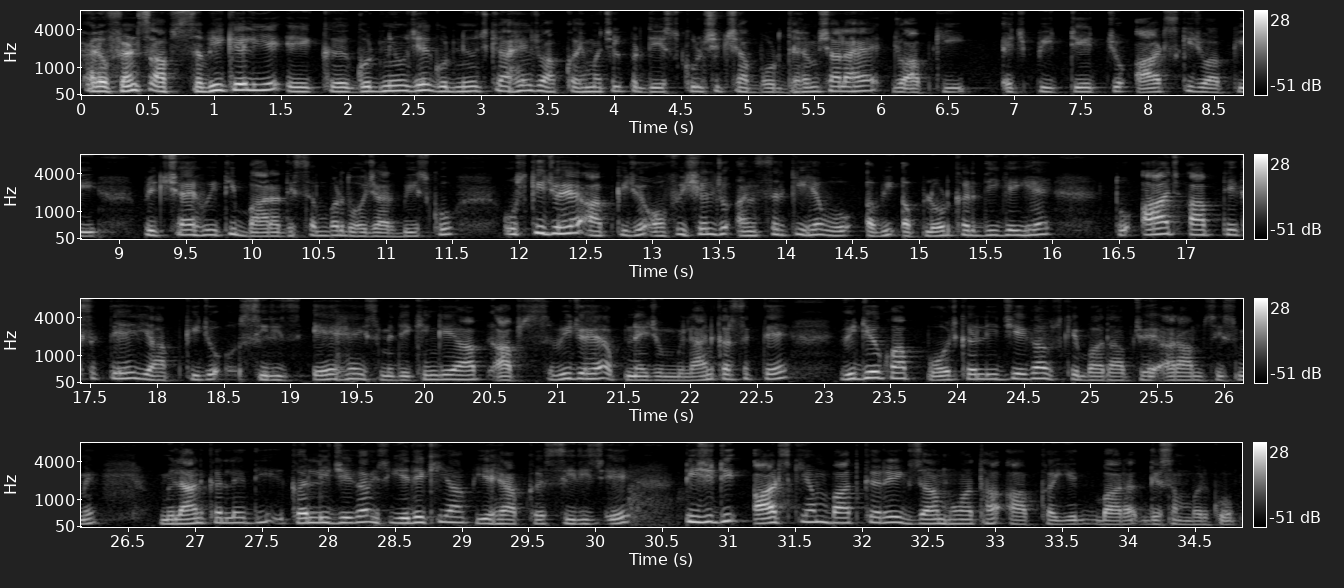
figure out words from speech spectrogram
Hello friends आप सभी के लिए एक गुड न्यूज़ है। गुड न्यूज़ क्या है? जो आपका हिमाचल प्रदेश स्कूल शिक्षा बोर्ड धर्मशाला है, जो आपकी एच पी टेट, जो आर्ट्स की, जो आपकी परीक्षाएँ हुई थी 12 दिसंबर 2020 को, उसकी जो है आपकी जो ऑफिशियल जो आंसर की है, वो अभी अपलोड कर दी गई है। तो आज आप देख सकते हैं, ये आपकी जो सीरीज़ ए है, इसमें देखेंगे आप आप सभी जो है अपने जो मिलान कर सकते हैं। वीडियो को आप पॉज कर लीजिएगा, उसके बाद आप जो है आराम से इसमें मिलान कर ले कर लीजिएगा। इस, ये देखिए आप, ये है आपका सीरीज़ ए टीजीटी आर्ट्स की हम बात करें एग्ज़ाम हुआ था आपका ये बारह दिसंबर को।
